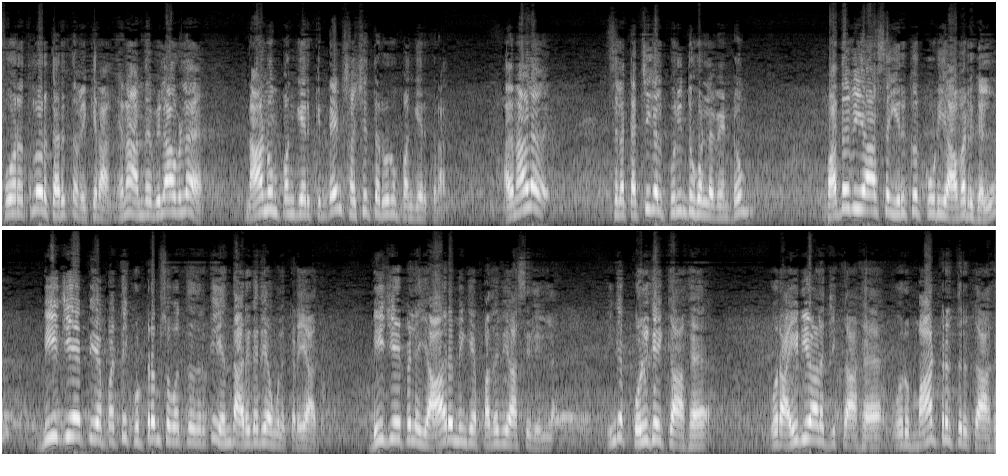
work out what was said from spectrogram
ஃபோரத்தில் ஒரு கருத்தை வைக்கிறாங்க. ஏன்னா அந்த விழாவில் நானும் பங்கேற்கின்றேன் சசி தரூரும் பங்கேற்கிறார். அதனால சில கட்சிகள் புரிந்து கொள்ள வேண்டும். பதவி ஆசை இருக்கக்கூடிய அவர்கள் பிஜேபியை பத்தி குற்றம் சுமத்துவதற்கு எந்த அருகதையும் அவங்களுக்கு கிடையாது. பிஜேபியில் யாரும் இங்கே பதவி ஆசையில் இல்லை. இங்கே கொள்கைக்காக ஒரு ஐடியாலஜிக்காக ஒரு மாற்றத்திற்காக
